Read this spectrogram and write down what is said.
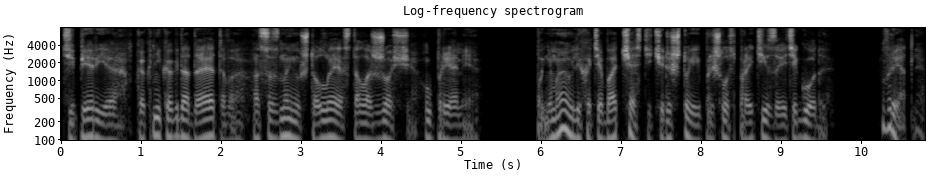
Теперь я, как никогда до этого, осознаю, что Лея стала жестче, упрямее. Понимаю ли хотя бы отчасти, через что ей пришлось пройти за эти годы? Вряд ли.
